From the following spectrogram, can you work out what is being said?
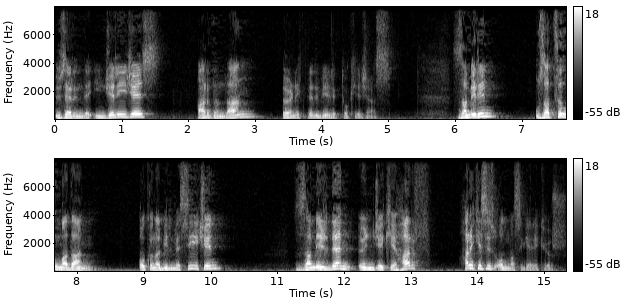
üzerinde inceleyeceğiz. Ardından örnekleri birlikte okuyacağız. Zamirin uzatılmadan okunabilmesi için zamirden önceki harf hareketsiz olması gerekiyor.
